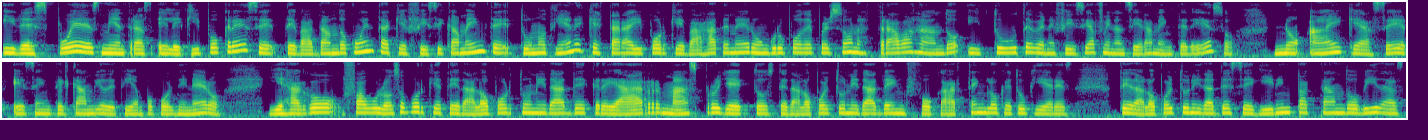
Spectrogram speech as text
y después, mientras el equipo crece, te vas dando cuenta que físicamente tú no tienes que estar ahí porque vas a tener un grupo de personas trabajando y tú te beneficias financieramente de eso. No hay que hacer ese intercambio de tiempo por dinero. Y es algo fabuloso porque te da la oportunidad de crear más proyectos, te da la oportunidad de enfocarte en lo que tú quieres, te da la oportunidad de seguir impactando vidas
